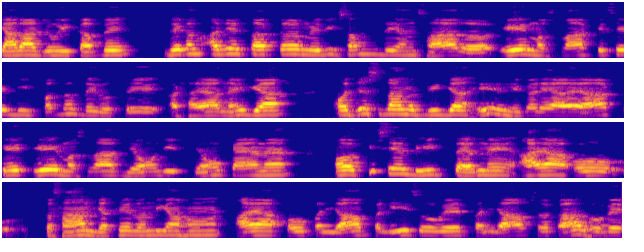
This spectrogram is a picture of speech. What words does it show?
ਚਾਰਾ ਜੋਈ ਕਰਦੇ। ਲੇਕਿਨ ਅਜੇ ਤੱਕ ਮੇਰੀ ਸਮਝ ਦੇ ਅਨਸਾਰ ਇਹ ਮਸਲਾ ਕਿਸੇ ਵੀ ਪੱਧਰ ਦੇ ਉੱਤੇ ਉਠਾਇਆ ਨਹੀਂ ਗਿਆ ਔਰ ਜਿਸ ਦਾ ਨਤੀਜਾ ਇਹ ਨਿਕਲਿਆ ਆ ਕਿ ਇਹ ਮਸਲਾ ਜਿਉਂ ਦੀ ਤਿਉਂ ਕਹਿਣ ਹੈ ਔਰ ਕਿਸੇ ਵੀ ਧਿਰ ਨੇ ਆਇਆ ਉਹ ਕਿਸਾਨ ਜਥੇਬੰਦੀਆਂ ਹੋਣ, ਆਇਆ ਉਹ ਪੰਜਾਬ ਪੁਲਿਸ ਹੋਵੇ, ਪੰਜਾਬ ਸਰਕਾਰ ਹੋਵੇ,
